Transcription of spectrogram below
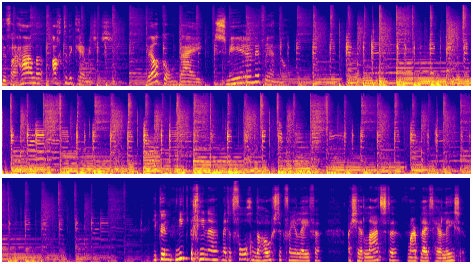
de verhalen achter de kremmetjes. Welkom bij Smeren met Brendel. Je kunt niet beginnen met het volgende hoofdstuk van je leven als je het laatste maar blijft herlezen.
